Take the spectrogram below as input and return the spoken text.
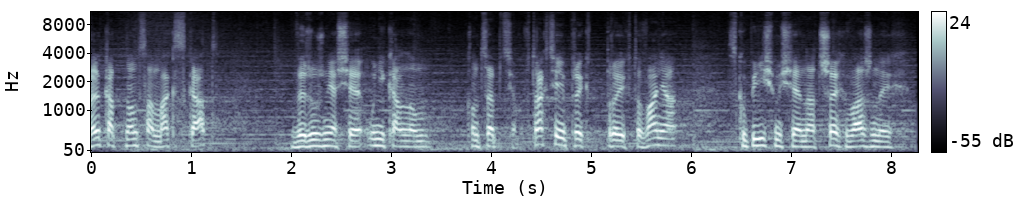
Belka tnąca Max Cut wyróżnia się unikalną koncepcją. W trakcie jej projek- projektowania skupiliśmy się na trzech ważnych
